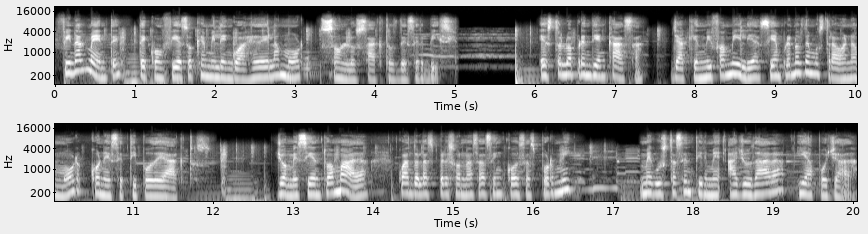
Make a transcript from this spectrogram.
Finalmente, te confieso que mi lenguaje del amor son los actos de servicio. Esto lo aprendí en casa, ya que en mi familia siempre nos demostraban amor con ese tipo de actos. Yo me siento amada cuando las personas hacen cosas por mí. Me gusta sentirme ayudada y apoyada.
